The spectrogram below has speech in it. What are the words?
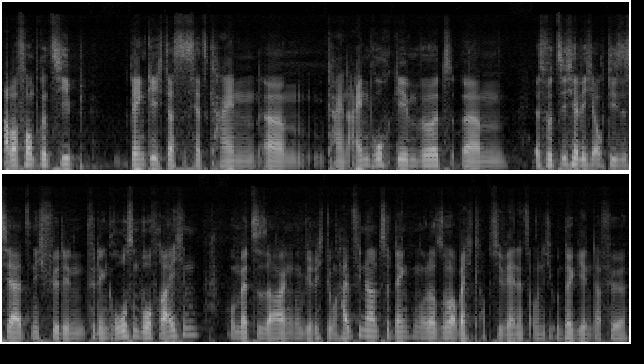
aber vom Prinzip denke ich, dass es jetzt kein, ähm, kein Einbruch geben wird. Ähm, es wird sicherlich auch dieses Jahr jetzt nicht für den, für den großen Wurf reichen, um jetzt zu sagen, irgendwie Richtung Halbfinale zu denken oder so, aber ich glaube, sie werden jetzt auch nicht untergehen. Dafür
